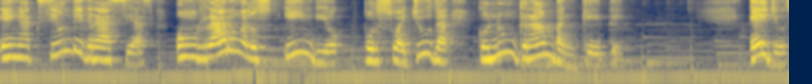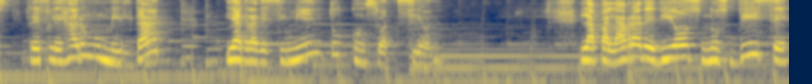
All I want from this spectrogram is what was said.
en acción de gracias honraron a los indios por su ayuda con un gran banquete. Ellos reflejaron humildad y agradecimiento con su acción. La palabra de Dios nos dice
